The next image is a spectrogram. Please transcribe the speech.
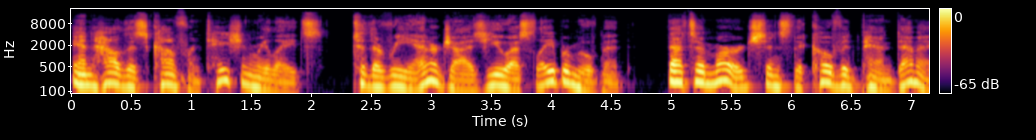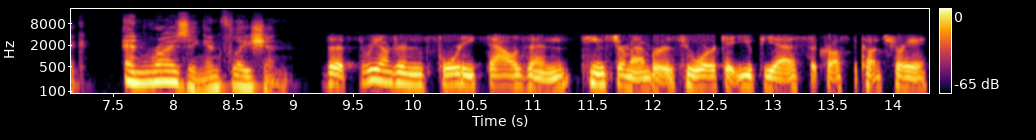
and how this confrontation relates to the re energized U.S. labor movement that's emerged since the COVID pandemic and rising inflation. The 340,000 Teamster members who work at UPS across the country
